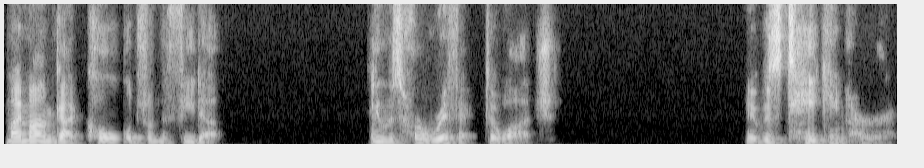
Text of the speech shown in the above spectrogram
My mom got cold from the feet up. It was horrific to watch. It was taking her.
